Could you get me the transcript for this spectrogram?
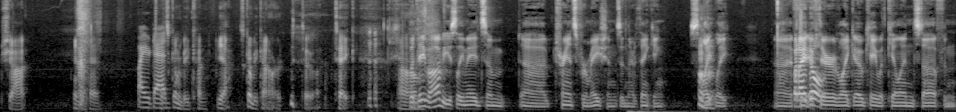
shot in the head, By your dad. it's going to be kind of yeah, it's going to be kind of hard to uh, take. but they've obviously made some uh, transformations in their thinking slightly. Uh, if But they, I don't- if they're like okay with killing stuff, and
